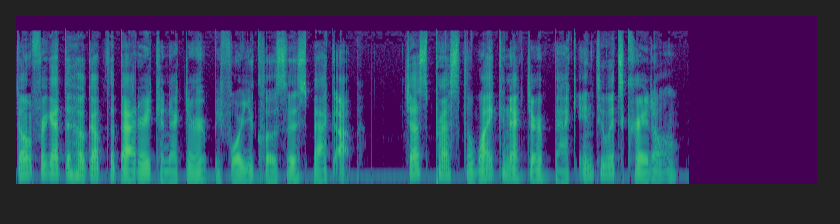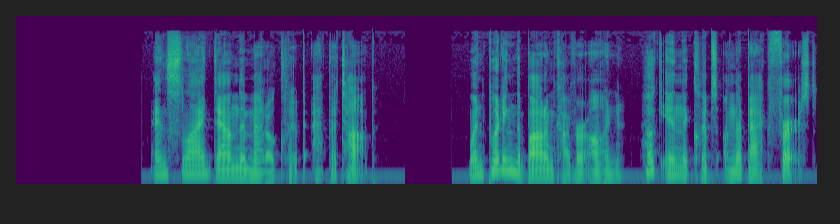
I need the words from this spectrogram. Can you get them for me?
don't forget to hook up the battery connector before you close this back up. Just press the white connector back into its cradle and slide down the metal clip at the top. When putting the bottom cover on, hook in the clips on the back first.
